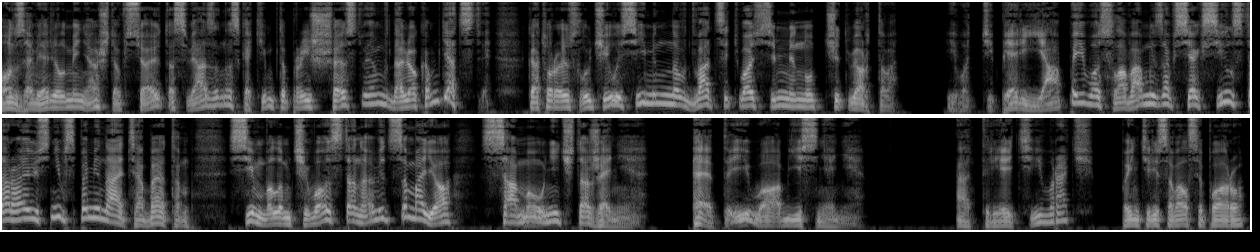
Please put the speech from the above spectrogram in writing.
Он заверил меня, что все это связано с каким-то происшествием в далеком детстве, которое случилось именно в двадцать восемь минут четвертого. И вот теперь я, по его словам, изо всех сил стараюсь не вспоминать об этом, символом чего становится мое самоуничтожение. Это его объяснение. — А третий врач? — поинтересовался Пуаро.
